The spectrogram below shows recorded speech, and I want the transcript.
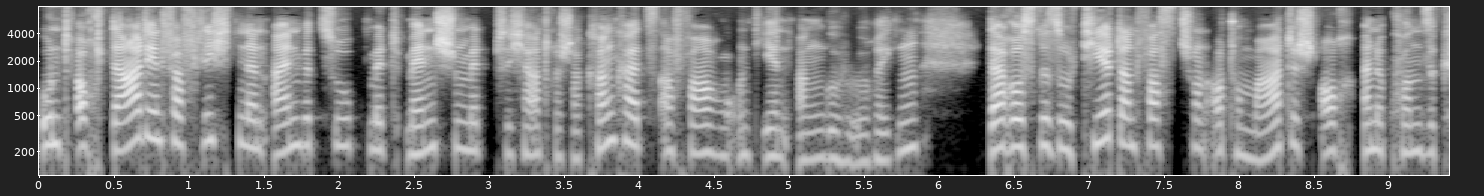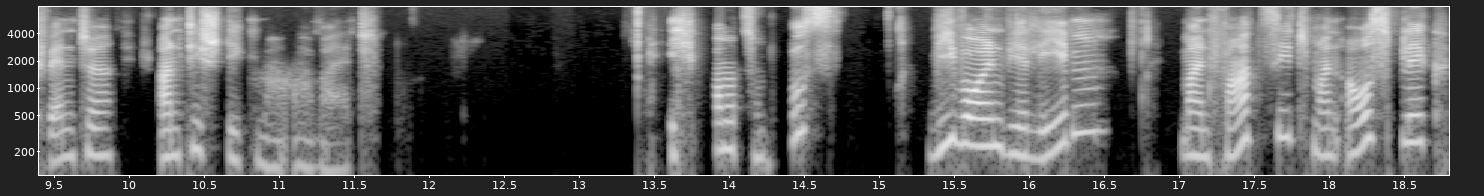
und auch da den verpflichtenden Einbezug mit Menschen mit psychiatrischer Krankheitserfahrung und ihren Angehörigen. Daraus resultiert dann fast schon automatisch auch eine konsequente Anti-Stigma-Arbeit. Ich komme zum Schluss. Wie wollen wir leben? Mein Fazit, mein Ausblick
